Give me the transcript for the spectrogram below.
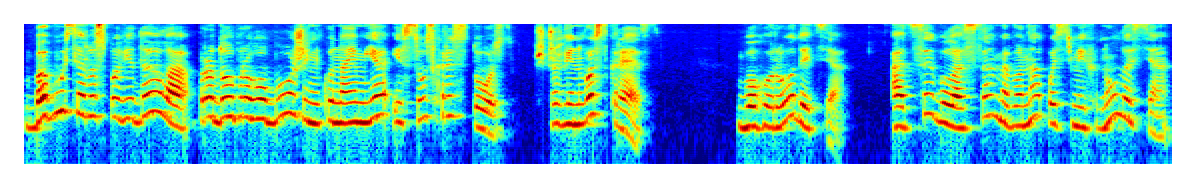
Бабуся розповідала про доброго боженьку на ім'я Ісус Христос, що Він воскрес. Богородиця, а це була саме вона посміхнулася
